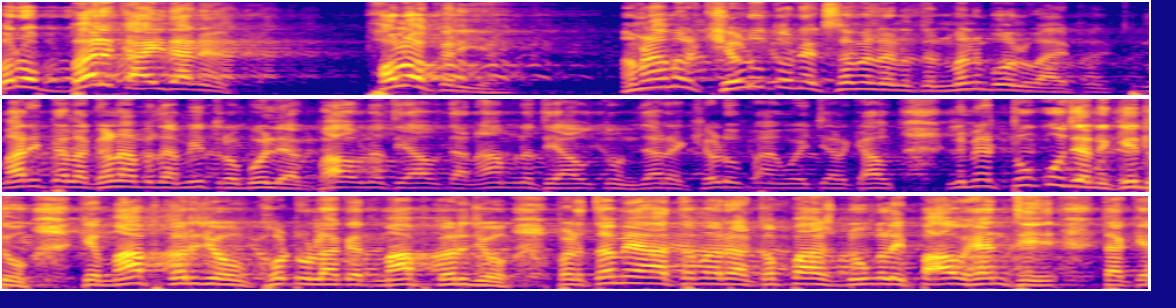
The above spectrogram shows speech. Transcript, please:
બરોબર કાયદાને ફોલો કરીએ. હમણાં અમારે ખેડૂતોને એક સંમેલન હતું મને બોલવા આપ્યું. મારી પહેલાં ઘણા બધા મિત્રો બોલ્યા ભાવ નથી આવતા નામ નથી આવતું જ્યારે ખેડૂત પાસે હોય ત્યારે આવતું. એટલે મેં ટૂંકું જ એને કીધું કે માફ કરજો, ખોટું લાગે તો માફ કરજો, પણ તમે આ તમારા કપાસ, ડુંગળી, પાવ હેનથી તાકે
